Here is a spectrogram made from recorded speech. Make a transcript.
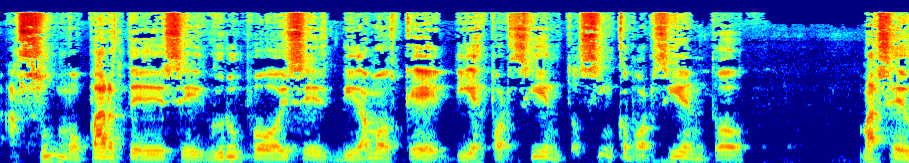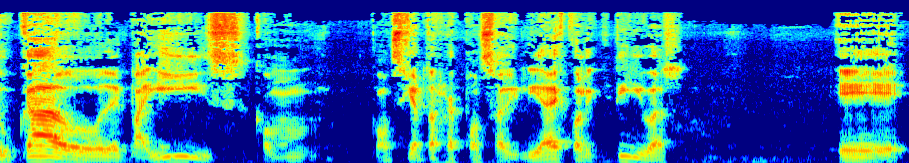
asumo parte de ese grupo, ese, digamos que 10%, 5% más educado del país, con, con ciertas responsabilidades colectivas, eh,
